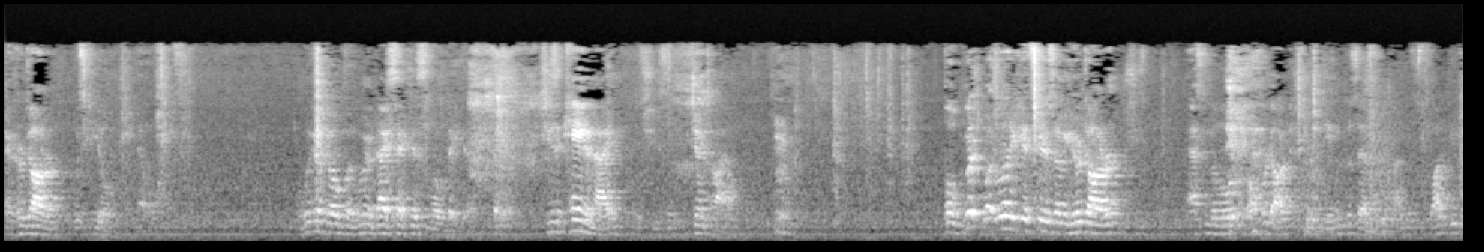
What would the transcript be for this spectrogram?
And her daughter was healed at once. We're going to go, but we're going to dissect this a little bit here. She's a Canaanite, she's a Gentile. Well, what, what really gets here is, I mean, her daughter, asking the Lord to offer daughter, she was demon possessed. A lot of people,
